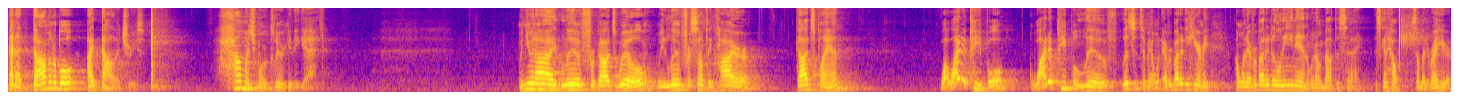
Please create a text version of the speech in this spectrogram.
and abominable idolatries. How much more clear can he get? When you and I live for God's will, we live for something higher, God's plan. why do people, why do people live? Listen to me, I want everybody to hear me. I want everybody to lean in what I'm about to say. It's gonna help somebody right here.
